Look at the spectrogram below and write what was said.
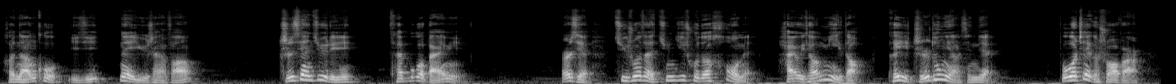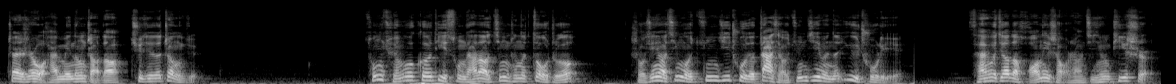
和南库以及内御膳房，直线距离才不过百米。而且据说在军机处的后面还有一条密道可以直通养心殿，不过这个说法暂时我还没能找到确切的证据。从全国各地送达到京城的奏折，首先要经过军机处的大小军机们的预处理。才会交到皇帝手上进行批示，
